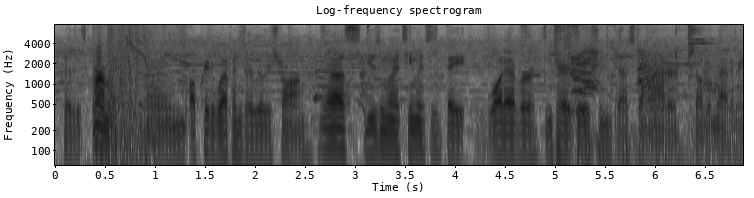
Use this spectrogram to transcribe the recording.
Because it's permanent, and upgraded weapons are really strong. Yes, using my teammates as bait. Whatever. It's interrogation. Deaths don't matter. Don't get mad at me.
